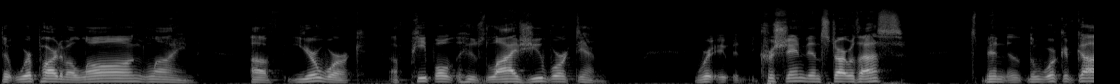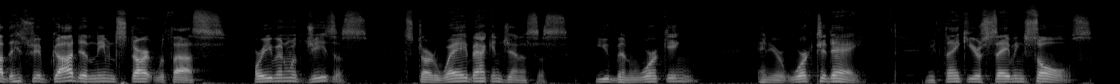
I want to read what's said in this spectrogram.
that we're part of a long line of your work, of people whose lives you've worked in. We're, Christianity didn't start with us. It's been the work of God. The history of God didn't even start with us or even with Jesus. It started way back in Genesis. You've been working and your work today. And we thank you, you're saving souls.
